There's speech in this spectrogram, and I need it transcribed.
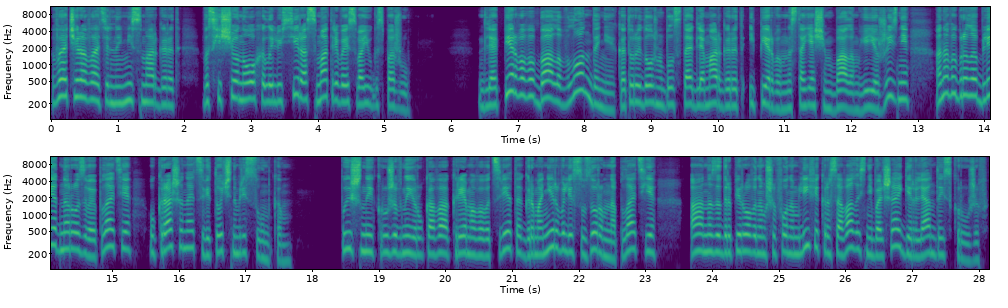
«Вы очаровательны, мисс Маргарет», — восхищенно охала Люси, рассматривая свою госпожу. Для первого бала в Лондоне, который должен был стать для Маргарет и первым настоящим балом в ее жизни, она выбрала бледно-розовое платье, украшенное цветочным рисунком. Пышные кружевные рукава кремового цвета гармонировали с узором на платье, а на задрапированном шифоном лифе красовалась небольшая гирлянда из кружев.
